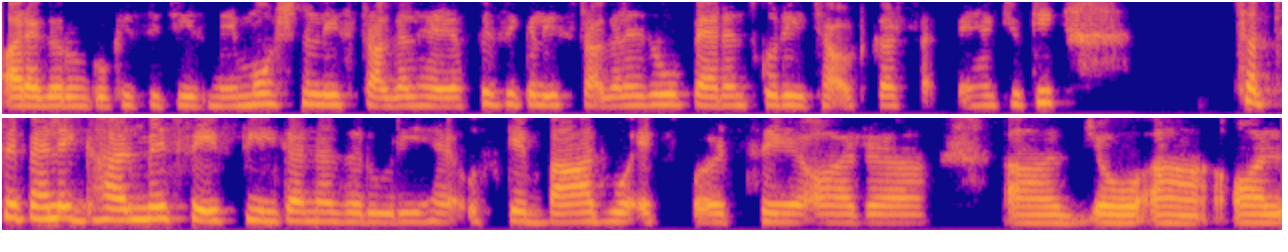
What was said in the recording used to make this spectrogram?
और अगर उनको किसी चीज़ में इमोशन इमोशनली स्ट्रगल है या फिजिकली स्ट्रगल है तो वो पेरेंट्स को रीच आउट कर सकते हैं, क्योंकि सबसे पहले घर में सेफ़ फील करना ज़रूरी है। उसके बाद वो एक्सपर्ट से और जो ऑल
